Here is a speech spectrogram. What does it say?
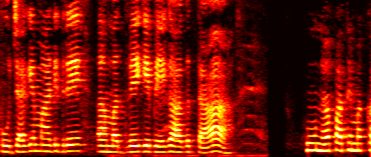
ಪೂಜಾಗೆ ಮಾಡಿದ್ರೆ ಮದ್ವೆಗೆ ಬೇಗ ಆಗುತ್ತಾ? ಹೂನಾ ಪಾತಿಮಕ್ಕ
